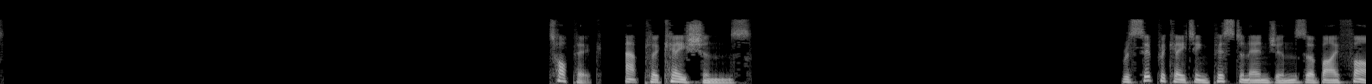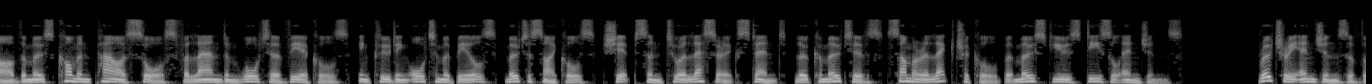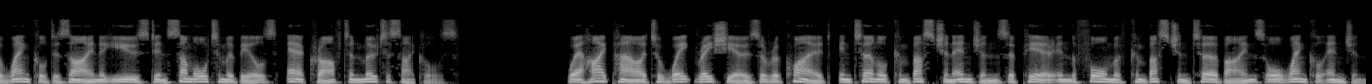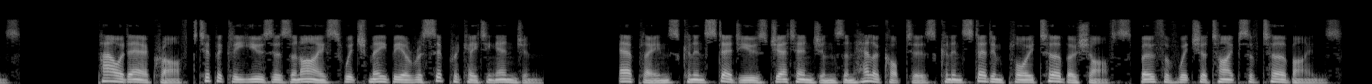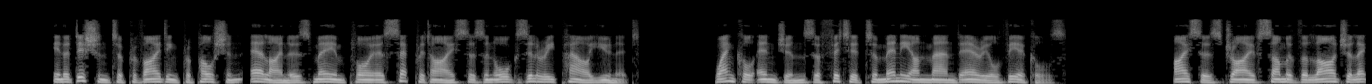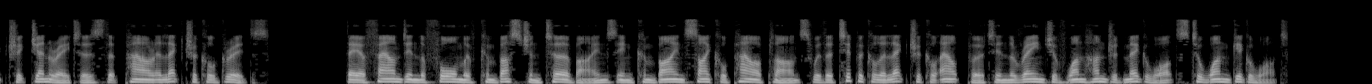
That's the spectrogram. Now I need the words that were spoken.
Applications Reciprocating piston engines are by far the most common power source for land and water vehicles, including automobiles, motorcycles, ships and to a lesser extent, locomotives some are electrical but most use diesel engines. Rotary engines of the Wankel design are used in some automobiles, aircraft and motorcycles. Where high power-to-weight ratios are required, internal combustion engines appear in the form of combustion turbines or Wankel engines. Powered aircraft typically uses an ICE which may be a reciprocating engine. Airplanes can instead use jet engines and helicopters can instead employ turboshafts, both of which are types of turbines. In addition to providing propulsion, airliners may employ a separate ICE as an auxiliary power unit. Wankel engines are fitted to many unmanned aerial vehicles. ICEs drive some of the large electric generators that power electrical grids. They are found in the form of combustion turbines in combined cycle power plants with a typical electrical output in the range of 100 MW to 1 GW.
